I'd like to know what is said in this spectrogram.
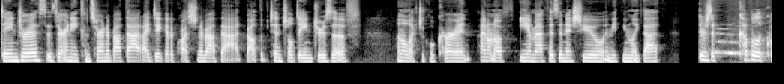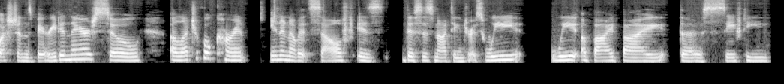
dangerous? Is there any concern about that? I did get a question about that, about the potential dangers of an electrical current. I don't know if EMF is an issue, anything like that. There's a couple of questions buried in there. So, electrical current in and of itself is this is not dangerous. We we abide by the safety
